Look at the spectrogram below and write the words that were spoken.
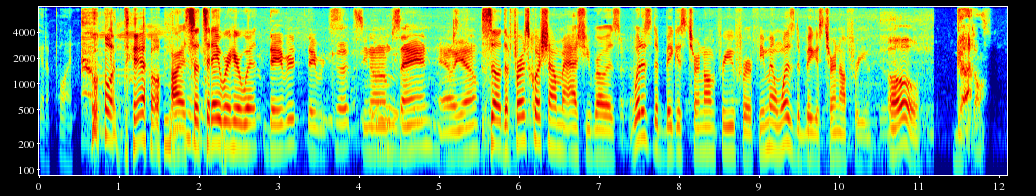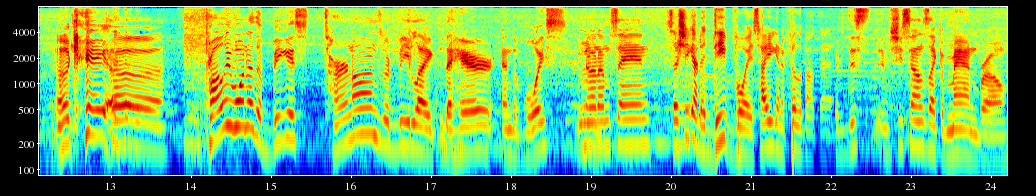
He's got a point. oh damn! All right, so today we're here with. David, David Cuts, you know what I'm saying? Hell yeah. So the first question I'm gonna ask you, bro, is what is the biggest turn on for you for a female? And what is the biggest turn off for you? Oh, Got him. okay. Uh, probably one of the biggest turn-ons would be like the hair and the voice. You know what I'm saying? So she got a deep voice. How you gonna feel about that? If this, if she sounds like a man, bro,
